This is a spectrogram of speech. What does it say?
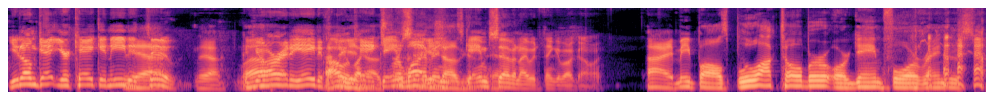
You don't get your cake and eat yeah. it too. Yeah, Well, you already ate it for I the would like cake Game for He seven, does game yeah. seven, I would think about going. all right, meatballs. Blue October or Game Four Rangers.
